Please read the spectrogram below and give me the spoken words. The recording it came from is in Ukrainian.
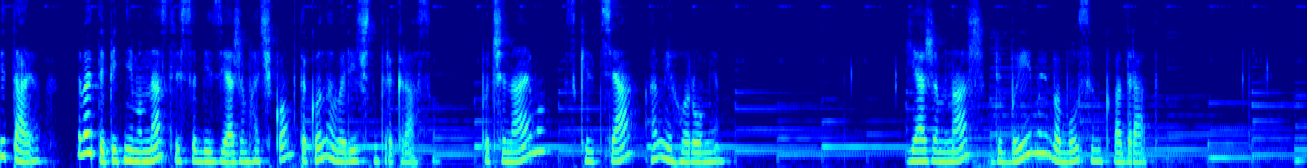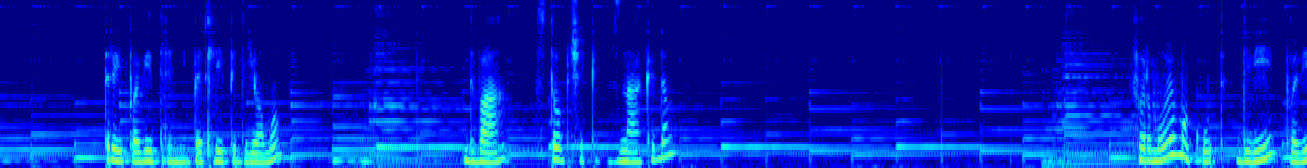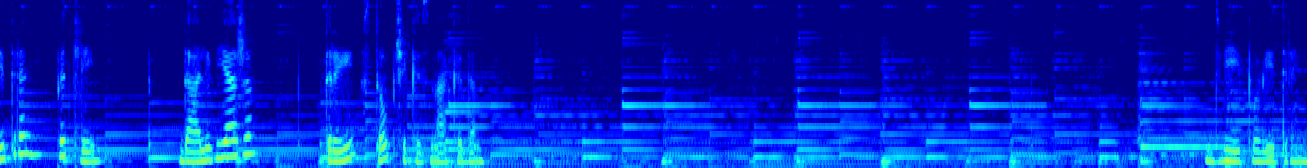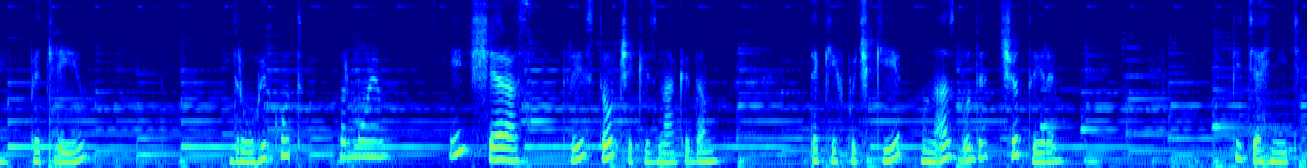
Вітаю! Давайте піднімемо настрій собі зв'яжемо гачком таку новорічну прикрасу. Починаємо з кільця амігурумі. В'яжемо наш любимий бабусин квадрат. Три повітряні петлі підйому, два стовпчики з накидом. Формуємо кут, дві повітряні петлі. Далі в'яжемо 3 стовпчики з накидом. Дві повітряні петлі, другий кут формуємо і ще раз три стовпчики з накидом. Таких пучків у нас буде 4. Підтягніть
